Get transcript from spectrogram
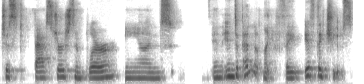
just faster simpler and and independently if they if they choose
